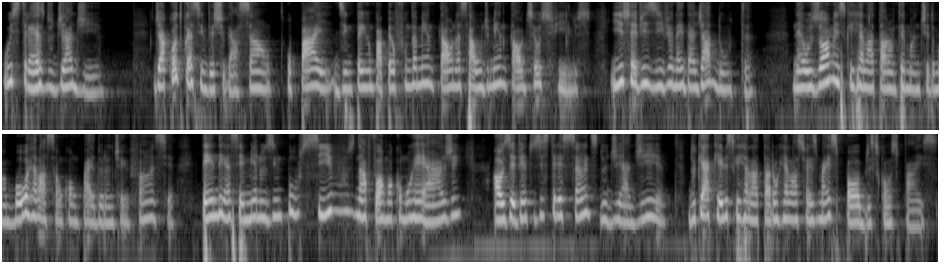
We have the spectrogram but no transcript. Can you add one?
o estresse do dia a dia. De acordo com essa investigação, o pai desempenha um papel fundamental na saúde mental de seus filhos, e isso é visível na idade adulta. Né? Os homens que relataram ter mantido uma boa relação com o pai durante a infância tendem a ser menos impulsivos na forma como reagem aos eventos estressantes do dia a dia do que aqueles que relataram relações mais pobres com os pais.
